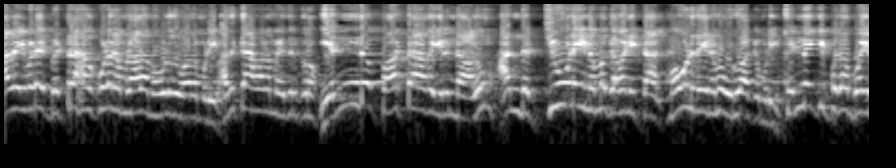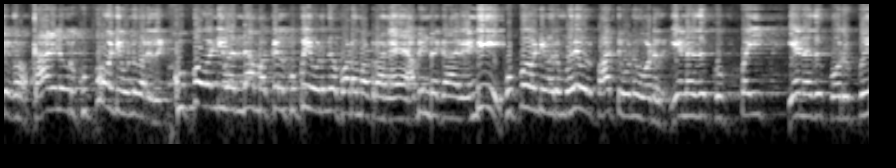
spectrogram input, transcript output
அதை விட பெட்டராக கூட நம்மளால மௌலது ஓத முடியும். அதுக்காக நம்ம எதிர்க்கிறோம். எந்த பாட்டாக இருந்தாலும் அந்த டியூனை நம்ம கவனித்தால் மௌலதை நம்ம உருவாக்க முடியும். சென்னைக்கு இப்பதான் போயிருக்கிறோம். காலையில ஒரு குப்பை வண்டி ஒண்ணு வருது. குப்பை வண்டி வந்தா மக்கள் குப்பையை ஒழுங்கா போட மாட்டாங்க அப்படின்றக்காக வேண்டி குப்பை வண்டி வரும்போதே ஒரு பாட்டு ஒண்ணு ஓடுது. எனது குப்பை எனது பொறுப்பு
